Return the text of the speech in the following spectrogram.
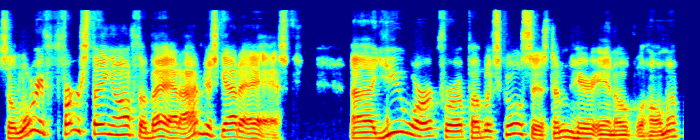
So, Lori, first thing off the bat, I've just got to ask uh, you work for a public school system here in Oklahoma.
